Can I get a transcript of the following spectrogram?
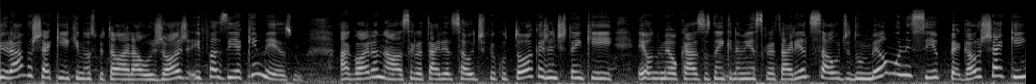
Tirava o check-in aqui no Hospital Araújo Jorge e fazia aqui mesmo. Agora não, a Secretaria de Saúde dificultou que a gente tem que eu no meu caso tenho que ir na minha Secretaria de Saúde do meu município, pegar o check-in,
